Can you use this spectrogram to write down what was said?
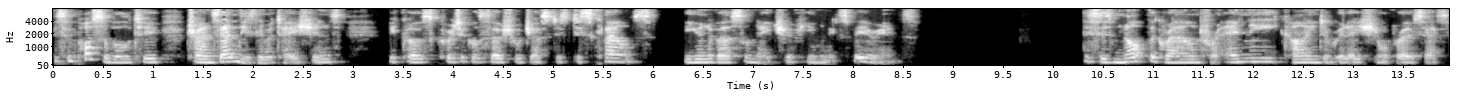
It's impossible to transcend these limitations because critical social justice discounts the universal nature of human experience. This is not the ground for any kind of relational process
